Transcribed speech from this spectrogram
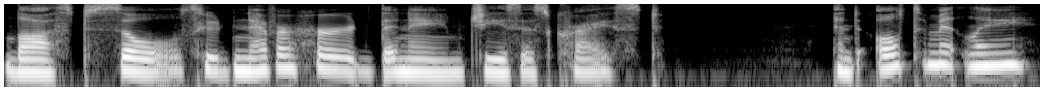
lost souls who'd never heard the name Jesus Christ. And ultimately,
